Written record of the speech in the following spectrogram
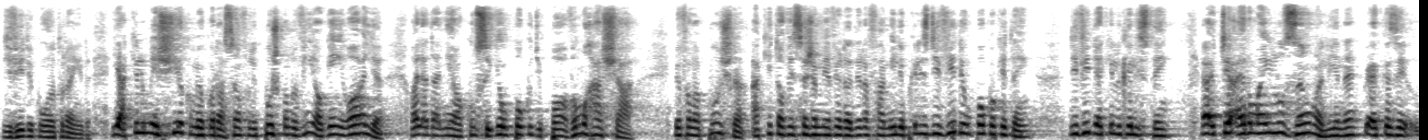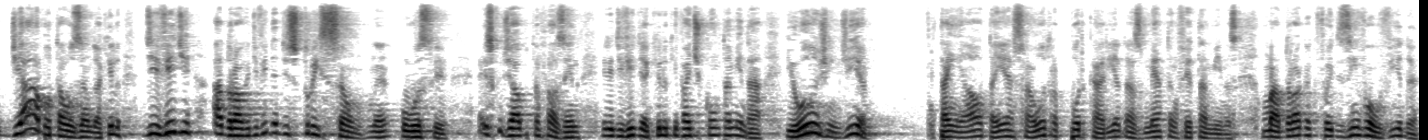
Divide com o outro ainda. E aquilo mexia com o meu coração. Eu falei, puxa, quando vinha alguém, olha, olha Daniel, consegui um pouco de pó, vamos rachar. Eu falo, puxa, aqui talvez seja a minha verdadeira família, porque eles dividem um pouco o que têm, dividem aquilo que eles têm. É, era uma ilusão ali, né? É, quer dizer, o diabo está usando aquilo, divide a droga, divide a destruição né, com você. É isso que o diabo está fazendo. Ele divide aquilo que vai te contaminar. E hoje em dia, Está em alta aí essa outra porcaria das metanfetaminas. Uma droga que foi desenvolvida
